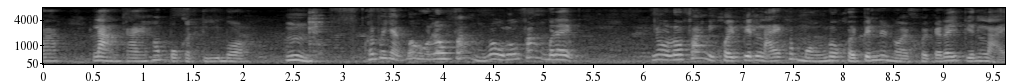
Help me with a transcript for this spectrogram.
ว่าร่างกายเฮาปกติบ่อืมข่อยบ่อยากว้าเราฟังเว้าเราฟังบ่ได้เนาเราฟังนี่ข่อยเป็นหลายขมองโลข่อยเป็นหน้อยๆข่อยก็ได้เป็นหลาย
